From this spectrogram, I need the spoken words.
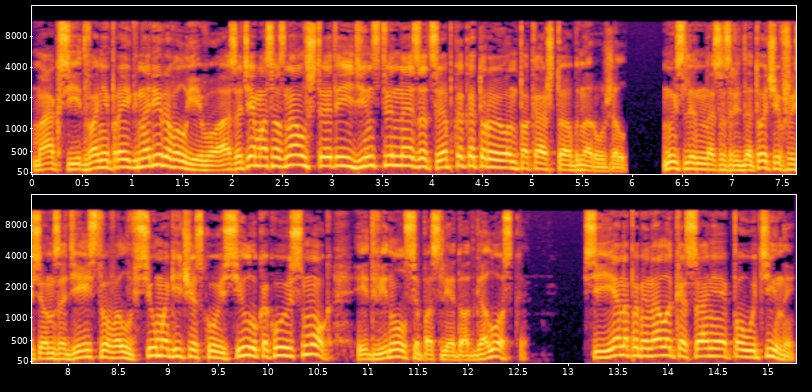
Макс едва не проигнорировал его, а затем осознал, что это единственная зацепка, которую он пока что обнаружил. Мысленно сосредоточившись, он задействовал всю магическую силу, какую смог, и двинулся по следу отголоска. Сие напоминало касание паутины.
